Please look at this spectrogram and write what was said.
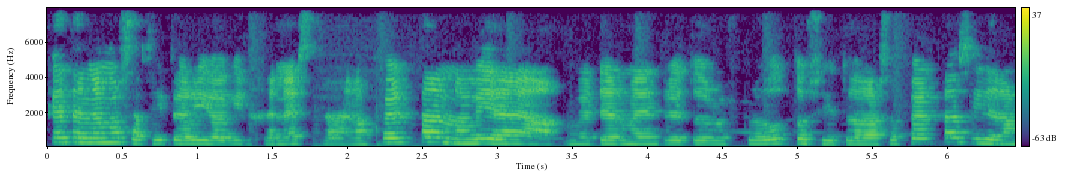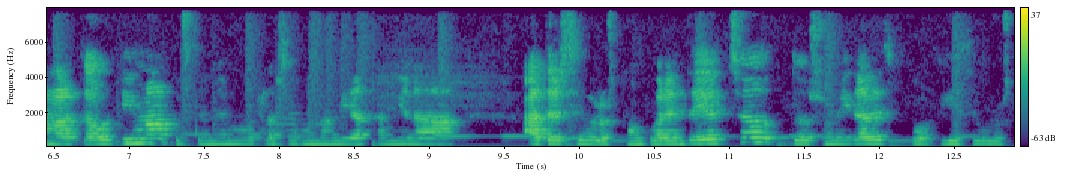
que tenemos aceite de oliva virgen extra en oferta. No voy a meterme entre todos los productos y todas las ofertas y de la marca última pues tenemos la segunda unidad también a, a 3,48 euros, dos unidades por 10,43 euros.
